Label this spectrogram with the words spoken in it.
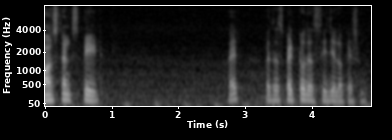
constant speed right with respect to the CG location.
